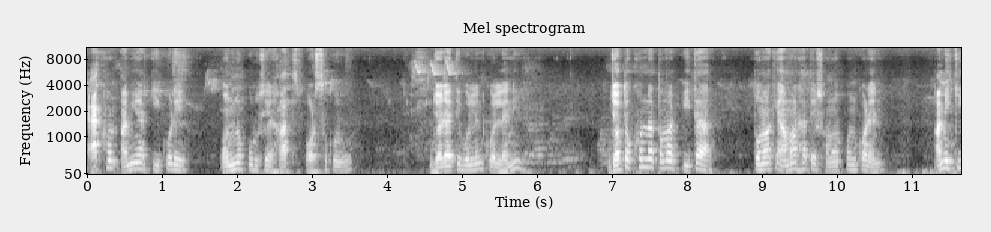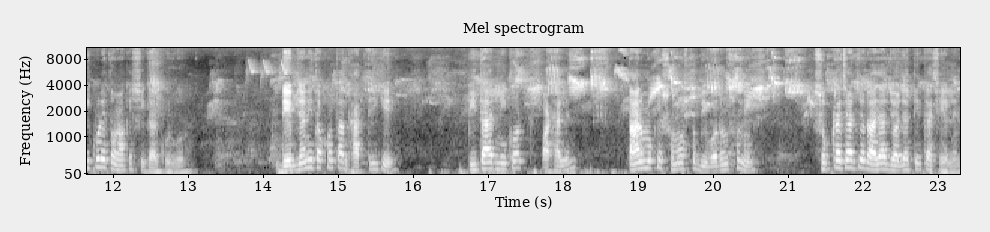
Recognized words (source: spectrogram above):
এখন আমি আর কি করে অন্য পুরুষের হাত স্পর্শ করব? যজাতি বললেন, কল্যাণী, যতক্ষণ না তোমার পিতা তোমাকে আমার হাতে সমর্পণ করেন, আমি কি করে তোমাকে স্বীকার করব? দেবযানী তখন তার ধাত্রীকে পিতার নিকট পাঠালেন। তার মুখে সমস্ত বিবরণ শুনে শুক্রাচার্য রাজা যজাতির কাছে এলেন।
